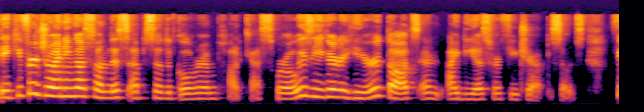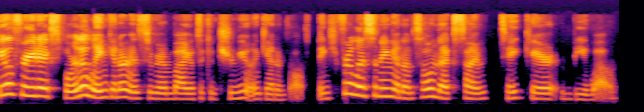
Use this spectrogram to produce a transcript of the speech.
Thank you for joining us on this episode of the Gold Ribbon Podcast. We're always eager to hear your thoughts and ideas for future episodes. Feel free to explore the link in our Instagram bio to contribute and get involved. Thank you for listening, and until next time, take care and be well.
